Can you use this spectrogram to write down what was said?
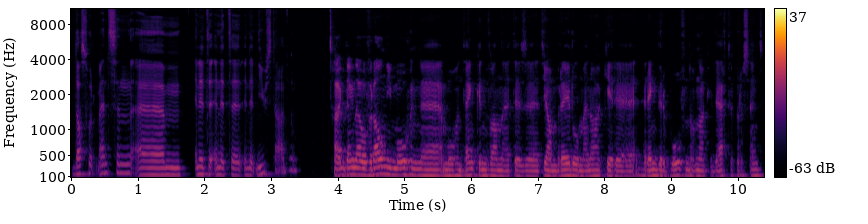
dat soort mensen um, in, het, in, het, in het nieuw stadion? Ja, ik denk dat we vooral niet mogen, uh, mogen denken van uh, het is het Jan Breidel met nog een keer een ring erboven of nog een keer 30%,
